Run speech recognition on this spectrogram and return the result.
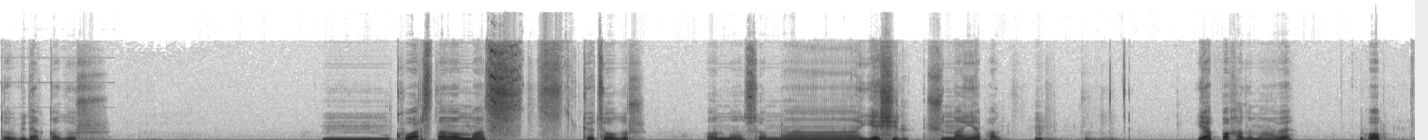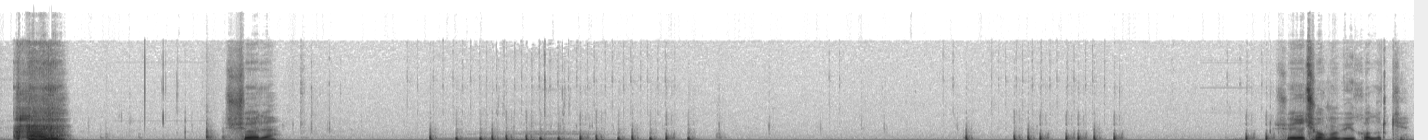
Dur bir dakika dur. Hmm, kuvarstan olmaz. Kötü olur. Ondan sonra yeşil şundan yapalım. Hı. Yap bakalım abi. Hop. Şöyle. Şöyle çok mu büyük olur ki?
